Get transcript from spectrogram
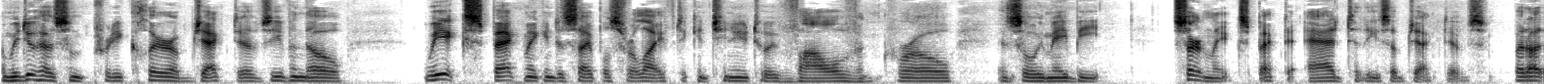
and we do have some pretty clear objectives, even though we expect making disciples for life to continue to evolve and grow, and so we may be certainly expect to add to these objectives. But uh,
